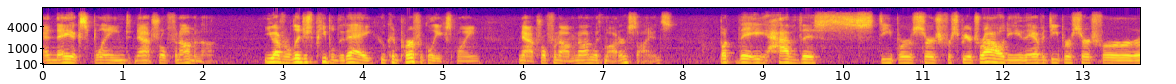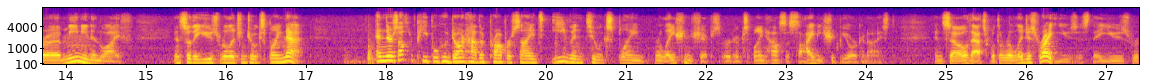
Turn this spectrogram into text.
and they explained natural phenomenon. You have religious people today who can perfectly explain natural phenomenon with modern science, but they have this deeper search for spirituality. They have a deeper search for uh, meaning in life, and so they use religion to explain that. And there's other people who don't have the proper science even to explain relationships or to explain how society should be organized. And so that's what the religious right uses. They use re-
